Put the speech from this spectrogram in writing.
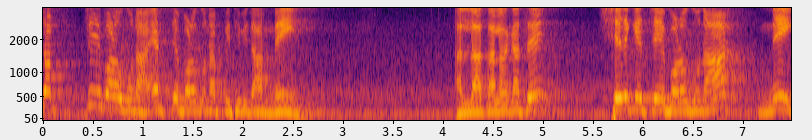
সবচেয়ে বড় গুনাহ। এর চেয়ে বড় গুনাহ পৃথিবীতে আর নেই। আল্লাহ তাআলার কাছে শেরকের চেয়ে বড় গুনাহ আর নেই।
